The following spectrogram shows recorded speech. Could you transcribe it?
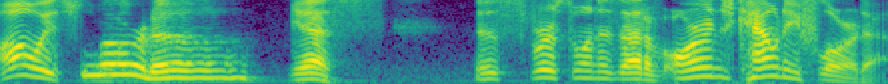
Always Florida. Yes. This first one is out of Orange County, Florida.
